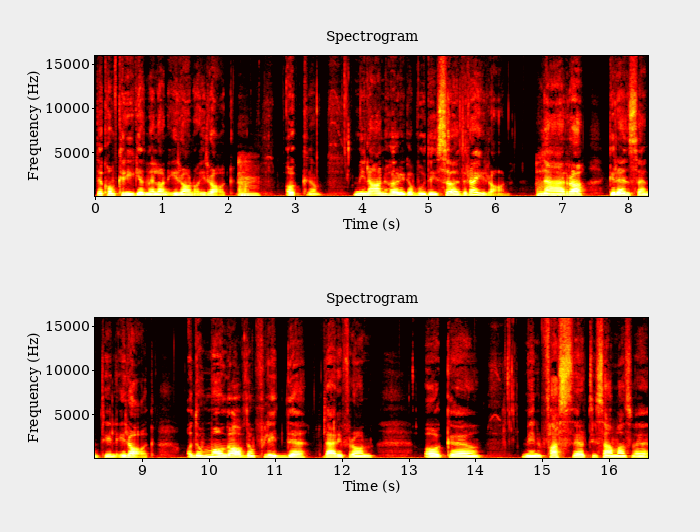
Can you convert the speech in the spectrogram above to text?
det kom kriget mellan Iran och Irak. Mm. Och eh, mina anhöriga bodde i södra Iran, nära gränsen till Irak. Och då många av dem flydde därifrån. Och eh, min faster tillsammans med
